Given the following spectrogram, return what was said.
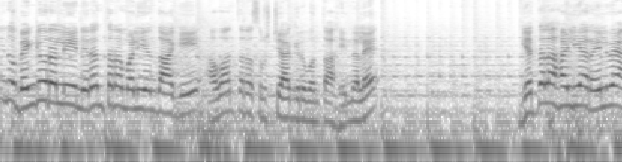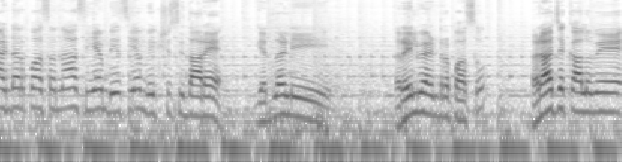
ಇನ್ನು ಬೆಂಗಳೂರಲ್ಲಿ ನಿರಂತರ ಮಳೆಯಿಂದಾಗಿ ಅವಾಂತರ ಸೃಷ್ಟಿಯಾಗಿರುವಂತಹ ಹಿನ್ನೆಲೆ ಗೆದ್ದಲಹಳ್ಳಿಯ ರೈಲ್ವೆ ಅಂಡರ್ ಪಾಸ್ ಅನ್ನ ಸಿಎಂ ಡಿಸಿಎಂ ವೀಕ್ಷಿಸಿದ್ದಾರೆ. ಗೆದ್ದಲಹಳ್ಳಿ ರೈಲ್ವೆ ಅಂಡರ್ ಪಾಸು ರಾಜಕಾಲುವೆ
